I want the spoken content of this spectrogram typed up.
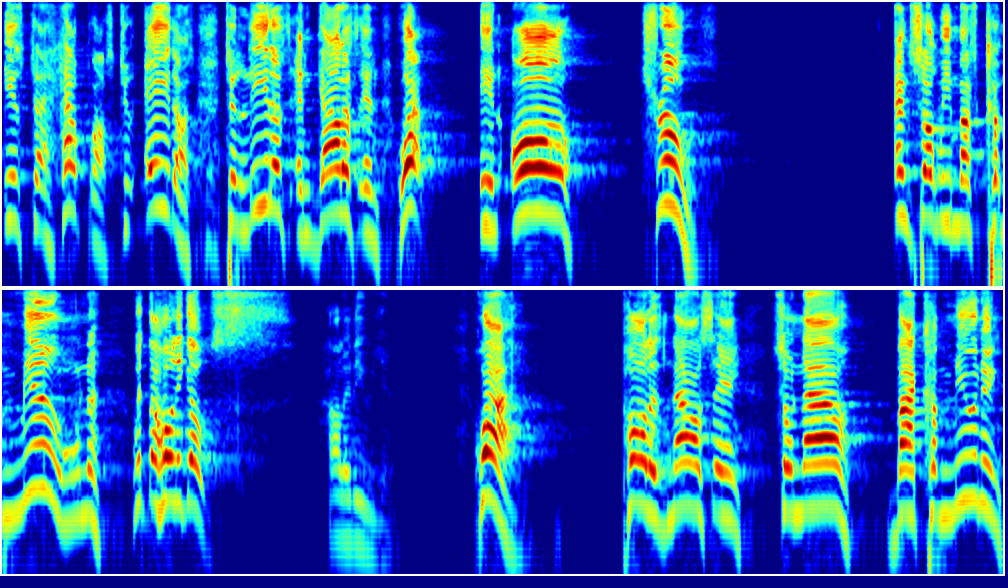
is to help us, to aid us, to lead us and guide us in what? In all truth. And so we must commune with the Holy Ghost. Hallelujah. Why? Paul is now saying, so now by communing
